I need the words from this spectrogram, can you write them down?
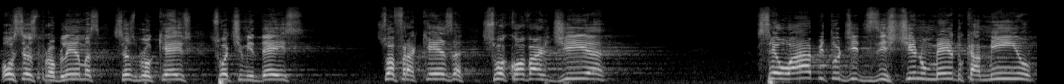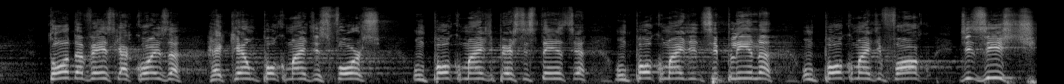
ou seus problemas, seus bloqueios, sua timidez, sua fraqueza, sua covardia, seu hábito de desistir no meio do caminho, toda vez que a coisa requer um pouco mais de esforço, um pouco mais de persistência, um pouco mais de disciplina, um pouco mais de foco, desiste.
